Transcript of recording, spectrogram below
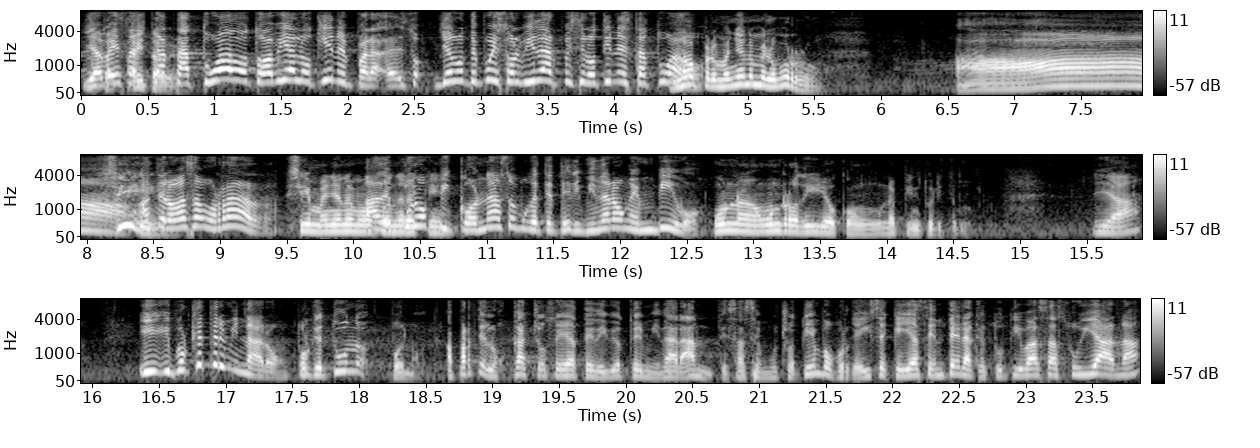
Ya ves, ahí está, tatuado, todavía lo tiene para. eso- ya no te puedes olvidar, pues si lo tienes tatuado. No, pero mañana me lo borro. Ah, Sí. ah, te lo vas a borrar. Sí, mañana me voy Ah, a de poner puro aquí piconazo porque te terminaron en vivo. una- un rodillo con una pinturita. Ya. ¿Y, y por qué terminaron? Porque tú, no, bueno, aparte de los cachos, ella te debió terminar antes, hace mucho tiempo, porque dice que ella se entera que tú te ibas a Sullana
